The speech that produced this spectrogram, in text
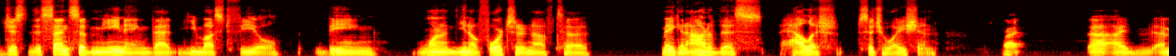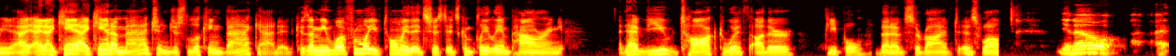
Just the sense of meaning that you must feel being one you know fortunate enough to make it out of this hellish situation. Right. Uh, I I mean I I can't I can't imagine just looking back at it because I mean what from what you've told me it's just it's completely empowering. Have you talked with other people that have survived as well? You know, I,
